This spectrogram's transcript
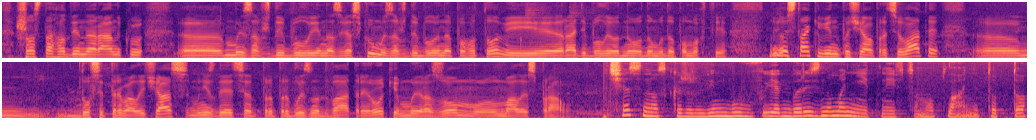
шоста година ранку е, ми завжди були на зв'язку, ми завжди були на поготові і раді були одне одному допомогти. Ну і ось так він почав працювати е, досить тривалий час. Мені здається, при- приблизно 2-3 роки ми разом е, мали справу. Чесно скажу, він був якби різноманітний в цьому плані. Тобто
